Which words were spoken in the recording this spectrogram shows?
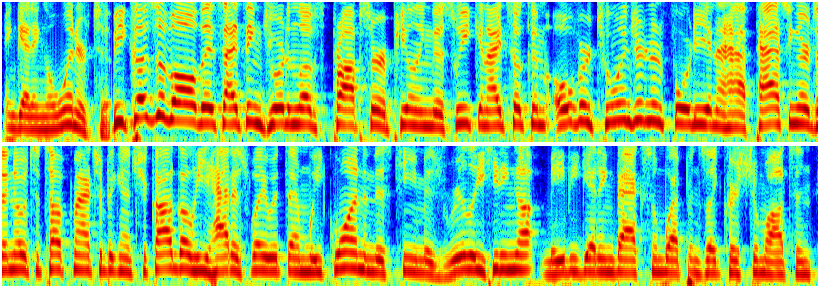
and getting a win or two. Because of all this, I think Jordan Love's props are appealing this week, and I took him over 240 and a half passing yards. I know it's a tough matchup against Chicago. He had his way with them week one, and this team is really heating up, maybe getting back some weapons like Christian Watson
